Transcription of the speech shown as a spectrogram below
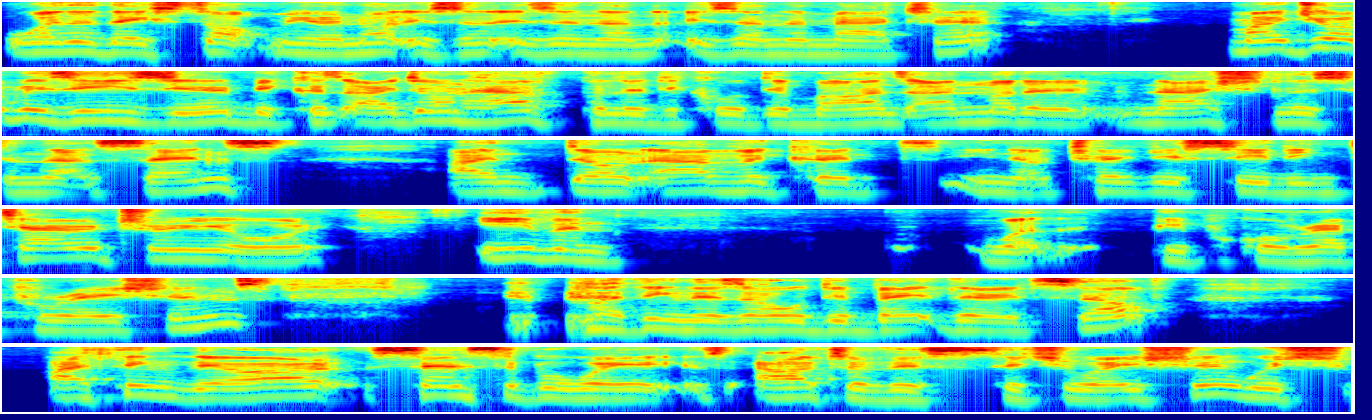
whether they stop me or not is is another is another matter. My job is easier because I don't have political demands. I'm not a nationalist in that sense. I don't advocate, you know, Turkey ceding territory or even what people call reparations. I think there's a whole debate there itself. I think there are sensible ways out of this situation, which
